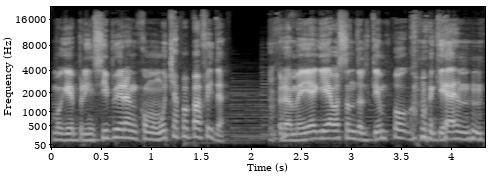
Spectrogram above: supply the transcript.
como que en principio eran como muchas papas fritas. Pero a medida que iba pasando el tiempo, como que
